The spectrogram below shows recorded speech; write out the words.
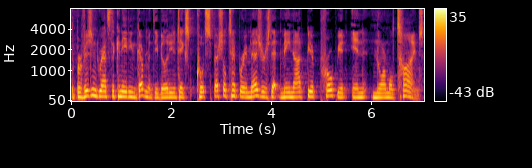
The provision grants the Canadian government the ability to take, quote, special temporary measures that may not be appropriate in normal times.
